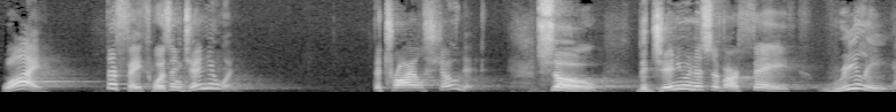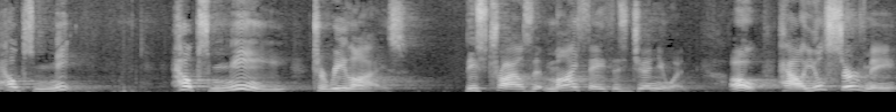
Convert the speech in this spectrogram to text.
Why? Their faith wasn't genuine. The trials showed it. So, the genuineness of our faith really helps me helps me to realize these trials that my faith is genuine. Oh, Hal, you'll serve me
